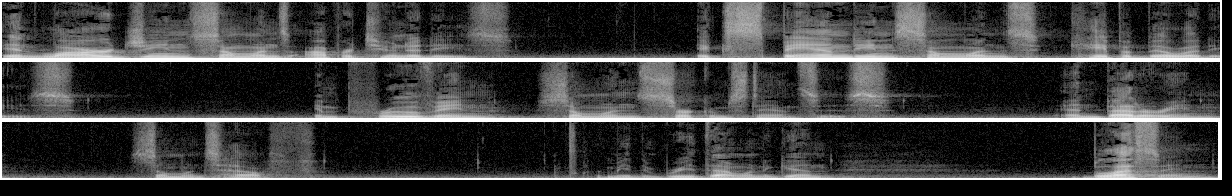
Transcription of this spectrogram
enlarging someone's opportunities, expanding someone's capabilities, improving someone's circumstances and bettering someone's health. Let me read that one again. Blessing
